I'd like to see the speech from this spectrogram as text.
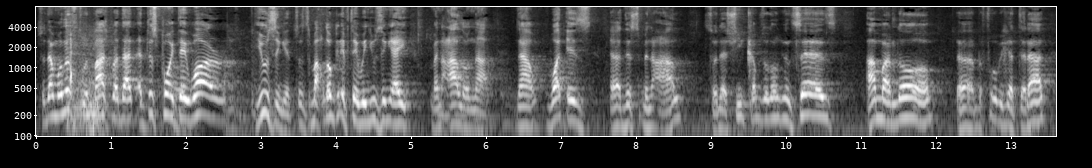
so then we'll listen to it. Mashma that at this point they were using it. So it's mahloket if they were using a man'al or not. Now, what is uh, this man'al? So that she comes along and says, Amar lo, uh, before we get to that,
